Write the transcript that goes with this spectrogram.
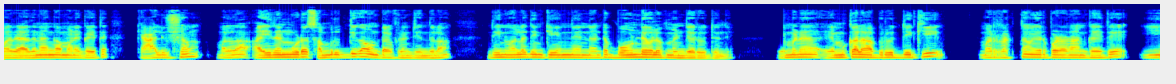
మరి అదనంగా మనకైతే కాల్షియం మళ్ళీ ఐరన్ కూడా సమృద్ధిగా ఉంటాయి ఫ్రెండ్స్ ఇందులో. దీనివల్ల దీనికి ఏంది ఏంటంటే బోన్ డెవలప్మెంట్ జరుగుతుంది. ఏమైనా ఎముకల అభివృద్ధికి మరి రక్తం ఏర్పడడానికి అయితే ఈ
